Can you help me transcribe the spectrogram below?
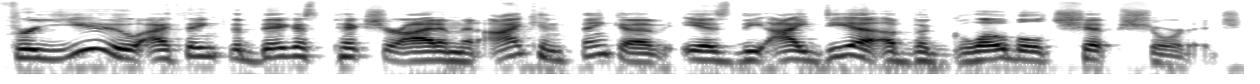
For you, I think the biggest picture item that I can think of is the idea of the global chip shortage.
